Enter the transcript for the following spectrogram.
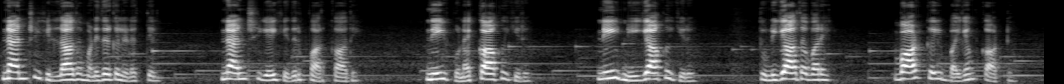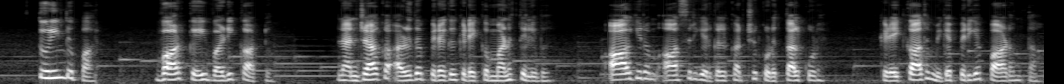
நன்றி இல்லாத மனிதர்களிடத்தில் நன்றியை எதிர்பார்க்காதே. நீ உனக்காக இரு. நீ நீயாக இரு. துணியாத வரை வாழ்க்கை பயம் காட்டும். துணிந்து பார். வாழ்க்கை வழிகாட்டும் நன்றாக அழுத பிறகு கிடைக்கும் மனத்தெளிவு ஆயிரம் ஆசிரியர்கள் கற்றுக் கொடுத்தால் கூட கிடைக்காத மிகப்பெரிய பாடம்தான்.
